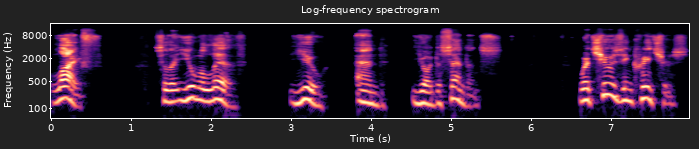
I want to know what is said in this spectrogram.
life so that you will live, you and your descendants. We're choosing creatures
